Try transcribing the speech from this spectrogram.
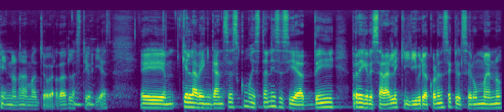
no nada más yo, ¿verdad? Las teorías, eh, que la venganza es como esta necesidad de regresar al equilibrio. Acuérdense que el ser humano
